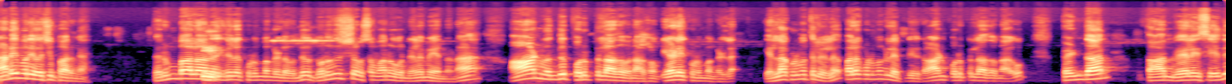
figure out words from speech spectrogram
நடைமுறை வச்சு பாருங்க. பெரும்பாலான. இதுல குடும்பங்கள்ல வந்து துரதிருஷ்டவசமான ஒரு நிலைமை என்னன்னா ஆண் வந்து பொறுப்பில்லாதவனாகும் ஏழை குடும்பங்கள்ல. எல்லா குடும்பத்திலும் இல்ல பல குடும்பங்கள் எப்படி இருக்கு. ஆண் பொறுப்பில்லாதவனாகும். பெண் தான் தான் வேலை செய்து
